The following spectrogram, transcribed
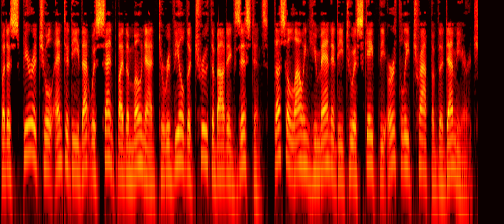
but a spiritual entity that was sent by the monad to reveal the truth about existence, thus allowing humanity to escape the earthly trap of the demiurge.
